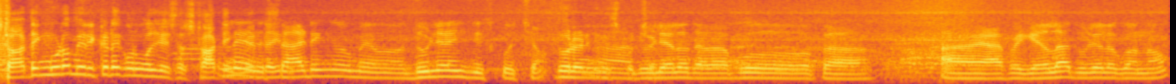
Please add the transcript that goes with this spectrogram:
స్టార్టింగ్ కూడా మీరు ఇక్కడే కొనుగోలు చేశారు. స్టార్టింగ్ స్టార్టింగ్ మేము ధూళియా నుంచి తీసుకొచ్చాం. ఆ, ధూళియాలో దాదాపు ఒక యాభై గేదెల ధూళియాలో కొన్నాం.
